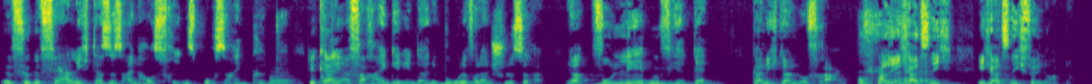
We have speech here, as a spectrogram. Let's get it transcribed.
äh, für gefährlich, dass es ein Hausfriedensbruch sein könnte. Der kann ja einfach reingehen in deine Bude, weil er einen Schlüssel hat. Ja, wo leben wir denn? Kann ich da nur fragen. Also ich halte es nicht, ich halte es nicht für in Ordnung.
